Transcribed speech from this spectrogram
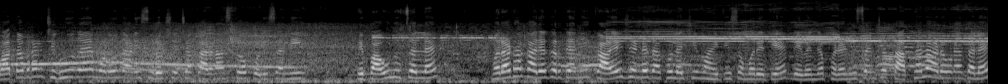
वातावरण चिघळू नये म्हणून आणि सुरक्षेच्या कारणास्तव पोलिसांनी हे पाऊल उचललं आहे मराठा कार्यकर्त्यांनी काळे झेंडे दाखवल्याची माहिती समोर येते देवेंद्र फडणवीसांच्या ताफ्याला अडवण्यात आलंय.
